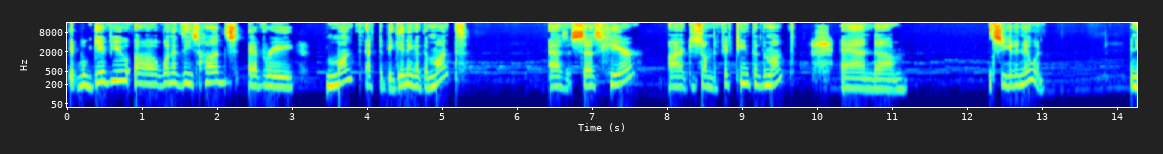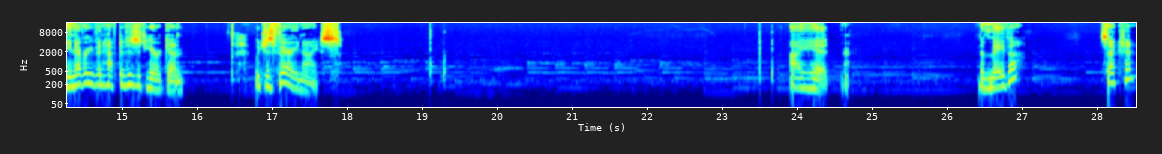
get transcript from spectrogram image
it will give you uh, one of these HUDs every month at the beginning of the month, as it says here, uh, just on the 15th of the month, and um, so you get a new one. And you never even have to visit here again, which is very nice. I hit the Mava section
